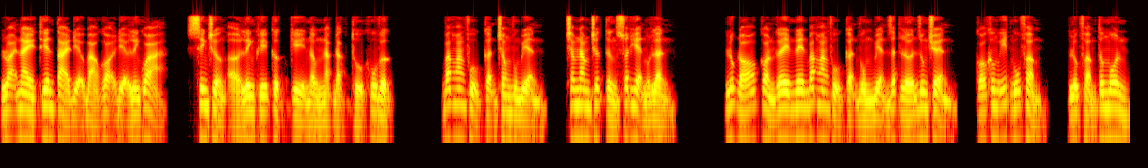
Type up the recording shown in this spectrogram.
Loại này thiên tài địa bảo gọi địa linh quả, sinh trưởng ở linh khí cực kỳ nồng nặc đặc thù khu vực. Bắc hoang phụ cận trong vùng biển, trăm năm trước từng xuất hiện một lần. Lúc đó còn gây nên bắc hoang phụ cận vùng biển rất lớn dung chuyển, có không ít ngũ phẩm, lục phẩm tông môn,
